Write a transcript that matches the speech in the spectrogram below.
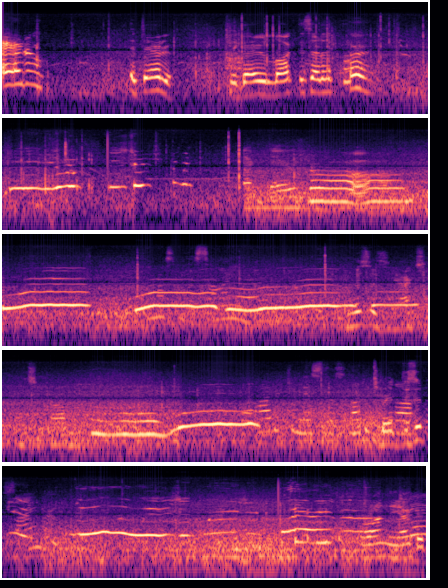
Andrew! It's Andrew. The guy who locked us out of the car. Back there. This is the accident, that's the problem. How did you miss this? How did you Where get off does it- the sign? We're on the exit.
